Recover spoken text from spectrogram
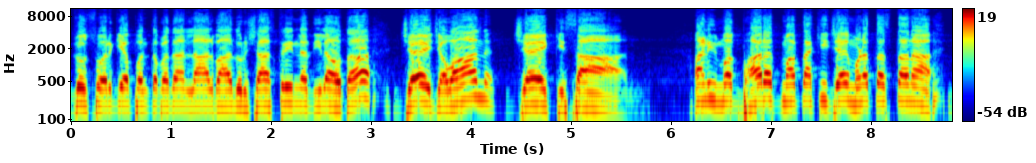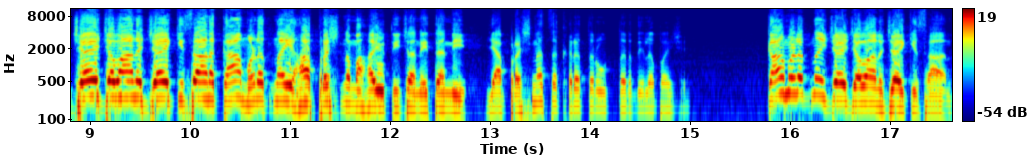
जो स्वर्गीय पंतप्रधान लाल बहादूर शास्त्रींना दिला होता जय जवान जय किसान. आणि मग भारत माता की जय म्हणत असताना जय जवान जय किसान का म्हणत नाही? हा प्रश्न महायुतीच्या नेत्यांनी. या प्रश्नाचं खरं तर उत्तर दिलं पाहिजे. का म्हणत नाही जय जवान जय किसान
